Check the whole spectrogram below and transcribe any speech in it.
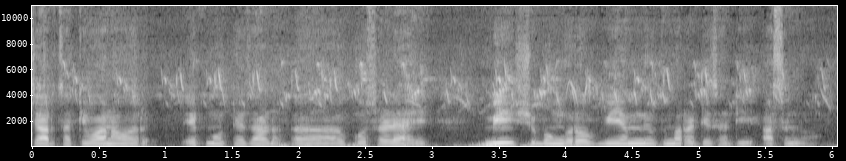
चारचाकी वाहनावर एक मोठे झाड कोसळले आहे. मी Shubham Gurav V M news मराठीसाठी आसनगाव.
